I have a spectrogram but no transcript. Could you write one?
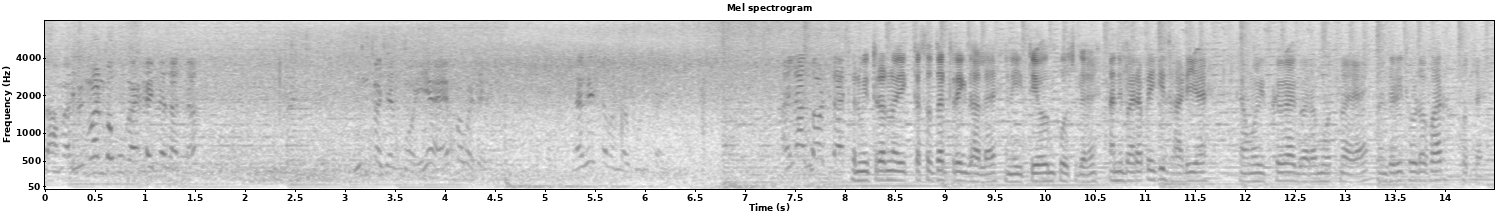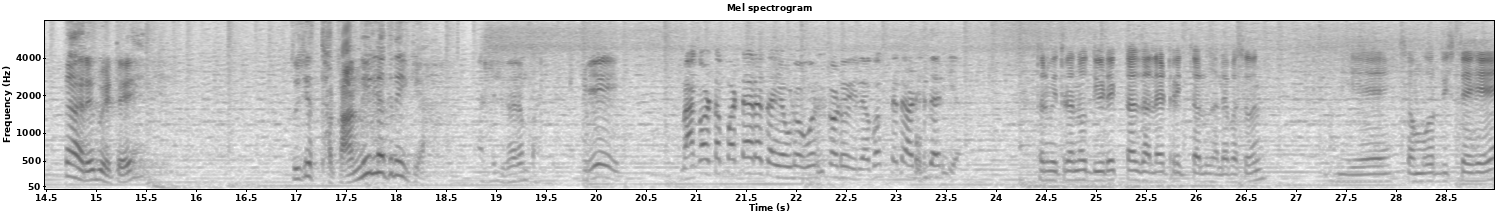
थांबा. विमान बघू काय खायचं आता ऊन कशात मग हे आहे बाबा ते. लगेच तर म्हणलं ऊन काय आयला असं वाटतं तर मित्रांनो एक तासाचा ट्रेक झाला आहे आणि इथे येऊन पोचलो आहे आणि बऱ्यापैकी झाडी आहे त्यामुळे इतकं काय गरम होत नाही आहे पण तरी थोडंफार होत आहे. अरे बेटे तुझे थकान नहीं लग रही क्या? गरम हे मागा वाटतं पटारच आहे एवढं वर बघ ते अडेदारी आहे. तर मित्रांनो दीड एक तास झाला आहे ट्रेक चालू झाल्यापासून. आणि हे समोर दिसतंय हे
